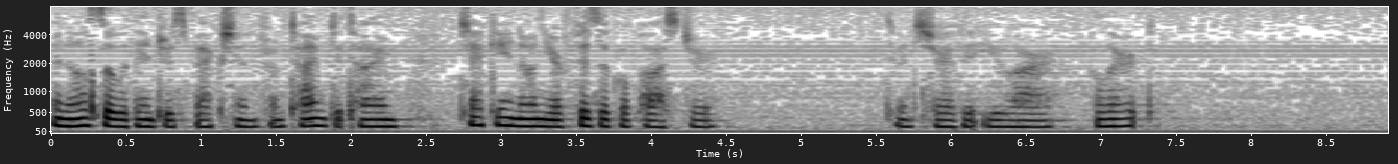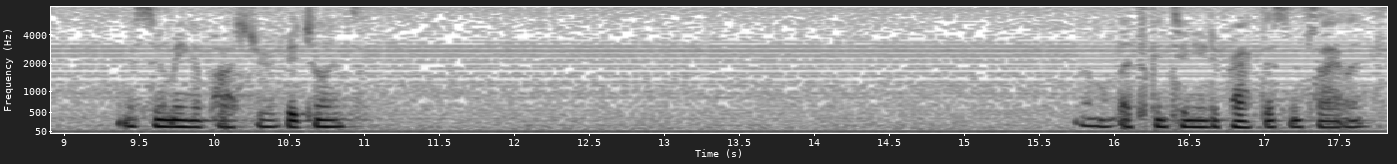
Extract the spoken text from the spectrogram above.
And also with introspection, from time to time, check in on your physical posture to ensure that you are alert assuming a posture of vigilance. And let's continue to practice in silence.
